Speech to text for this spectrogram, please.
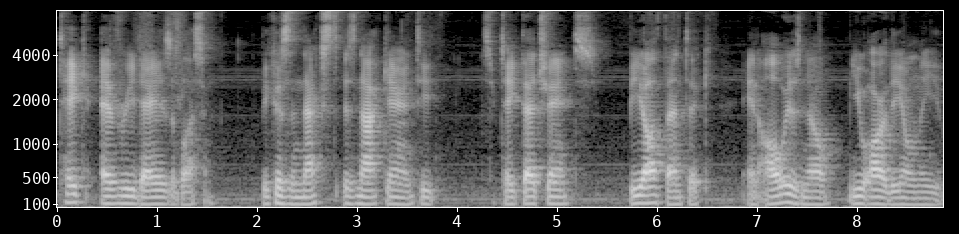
take every day as a blessing because the next is not guaranteed. So take that chance, be authentic, and always know you are the only you.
